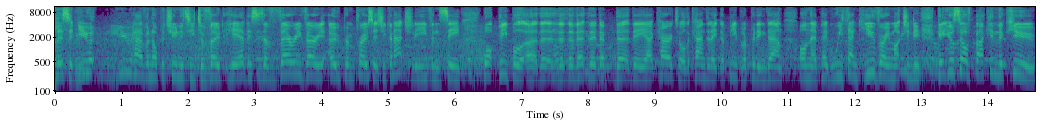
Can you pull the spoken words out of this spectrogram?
listen, you you have an opportunity to vote here. This is a very, very open process. You can actually even see what people, uh, the, the, the, the, the uh, character or the candidate that people are putting down on their paper. We thank you very much indeed. Get yourself back in the queue.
